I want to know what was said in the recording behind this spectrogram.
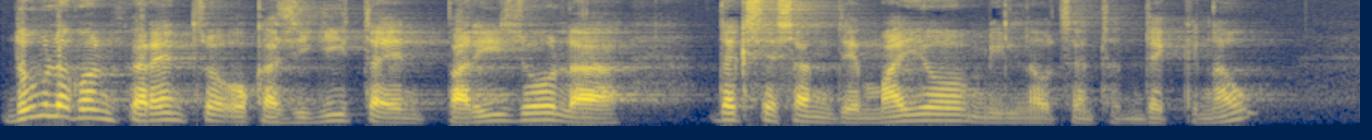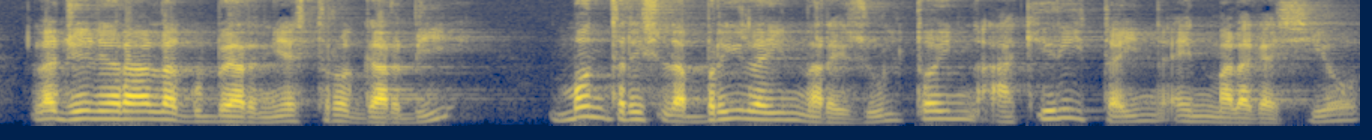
Dum la conferenzo ocasigita en Pariso la deksesan de maio 1919, la generala guberniestro Garbi montris la brilain resultoin acquiritain en Malagasio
